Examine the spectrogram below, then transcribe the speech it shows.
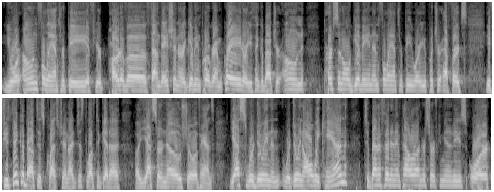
your own philanthropy, if you're part of a foundation or a giving program, great, or you think about your own personal giving and philanthropy, where you put your efforts. If you think about this question, I'd just love to get a, a yes or no show of hands. Yes, we're doing, and we're doing all we can to benefit and empower underserved communities, or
